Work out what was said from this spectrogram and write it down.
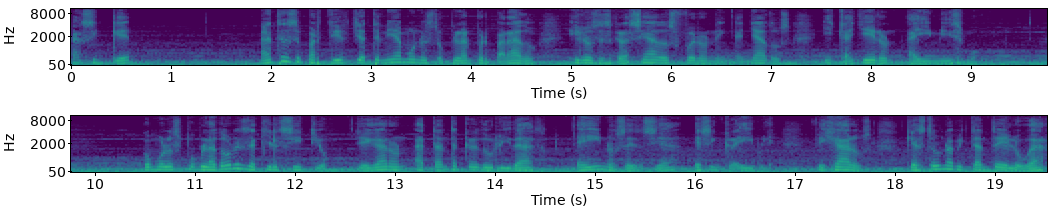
Así que antes de partir ya teníamos nuestro plan preparado y los desgraciados fueron engañados y cayeron ahí mismo. Como los pobladores de aquel sitio llegaron a tanta credulidad e inocencia, es increíble. Fijaros que hasta un habitante del lugar,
